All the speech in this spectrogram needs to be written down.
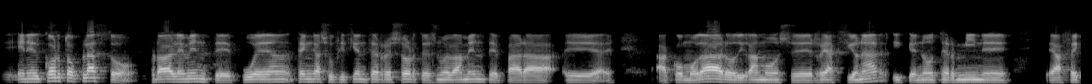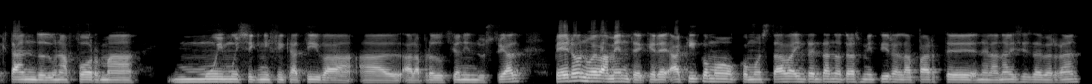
En el corto plazo probablemente puedan, tenga suficientes resortes nuevamente para eh, acomodar o digamos reaccionar y que no termine afectando de una forma muy, muy significativa a, la producción industrial, pero nuevamente, que aquí como, como estaba intentando transmitir en la parte, en el análisis de Bergan,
